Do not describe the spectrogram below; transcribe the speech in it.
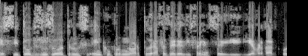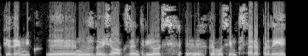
esse e todos os outros, em que o pormenor poderá fazer a diferença. E, e é verdade que o Académico, eh, nos dois jogos anteriores, eh, acabou sempre por estar a perder.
